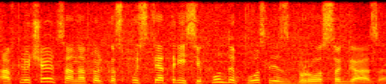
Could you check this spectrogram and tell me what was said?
А включается она только спустя 3 секунды после сброса газа.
